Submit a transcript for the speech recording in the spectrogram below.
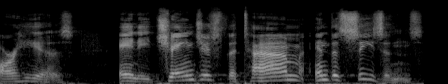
are his and he changeth the time and the seasons,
